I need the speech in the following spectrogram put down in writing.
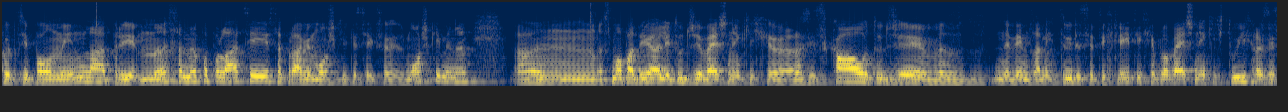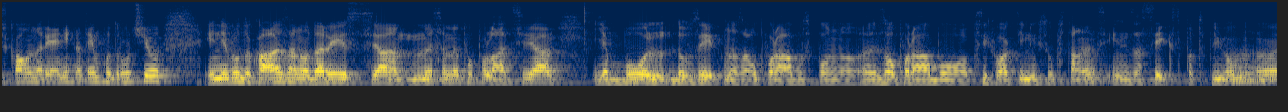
kot si pa omenila, pri MSM populaciji, se pravi moški, ki seksajo z moškimi, ne, um, smo pa delali tudi več nekih eh, raziskav, tudi v ne vem, zadnjih 30 letih je bilo več nekih tujih raziskav narejenih na tem področju in je bilo dokazano, da res ja, MSM populacija je bolj dovzetna za uporabo, spolno, eh, za uporabo psihoaktivnih substanc in za seks pod vplivom uh,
